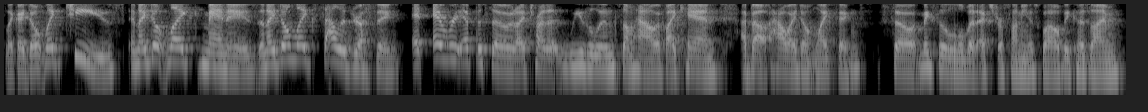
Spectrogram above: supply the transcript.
Like I don't like cheese and I don't like mayonnaise and I don't like salad dressing. At every episode, I try to weasel in somehow if I can about how I don't like things. So it makes it a little bit extra funny as well because I'm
